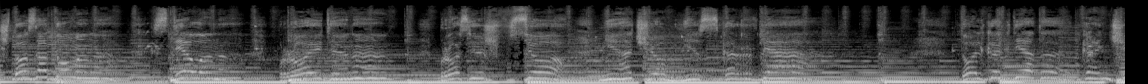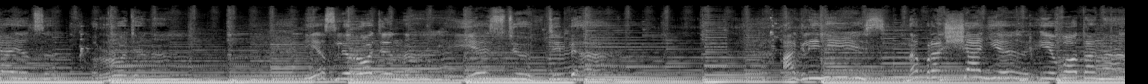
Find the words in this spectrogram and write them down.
Что задумано, сделано, пройдено Бросишь все, ни о чем не скорбя. Только где-то кончается Родина. Если Родина есть у тебя Оглянись на прощание, и вот она.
